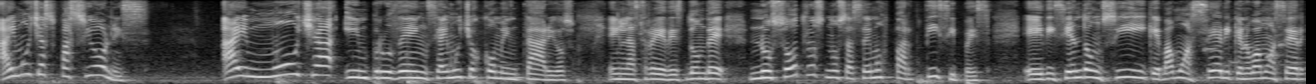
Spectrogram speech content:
Hay muchas pasiones hay mucha imprudencia, hay muchos comentarios en las redes donde nosotros nos hacemos partícipes eh, diciendo un sí, que vamos a hacer y que no vamos a hacer,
